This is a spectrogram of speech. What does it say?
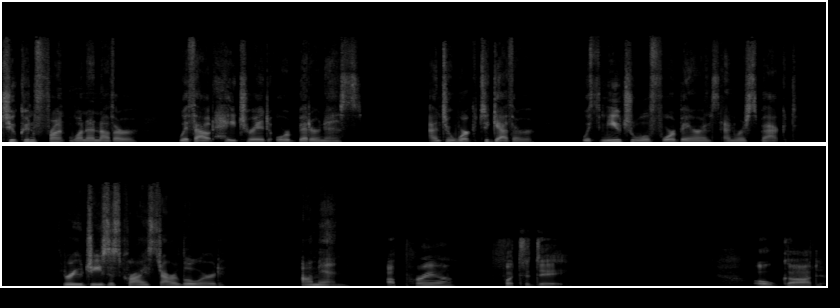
to confront one another without hatred or bitterness, and to work together with mutual forbearance and respect. Through Jesus Christ our Lord. Amen. A prayer for today. O God,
